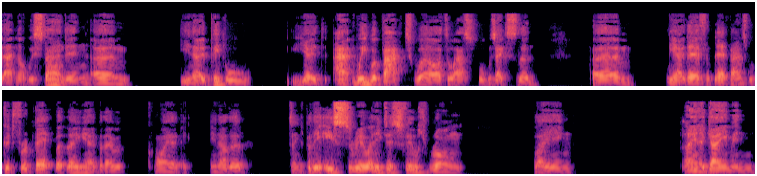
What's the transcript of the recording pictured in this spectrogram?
that notwithstanding, um, you know, people, you know, at, we were backed. Well, I thought our support was excellent. Um, you know, their their fans were good for a bit, but they, you know, but they were quiet in other things. But it is surreal, and it just feels wrong playing playing a game in,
